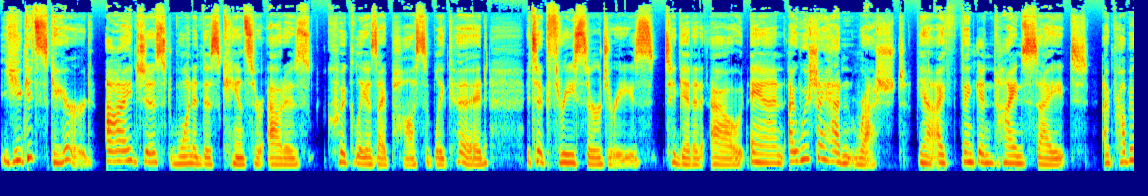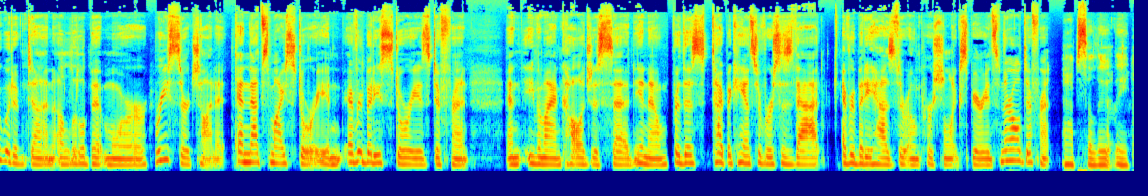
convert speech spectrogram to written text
you get scared. I just wanted this cancer out as quickly as I possibly could. It took three surgeries to get it out. And I wish I hadn't rushed. Yeah, I think in hindsight, I probably would have done a little bit more research on it. And that's my story, and everybody's story is different. And even my oncologist said, you know, for this type of cancer versus that, everybody has their own personal experience and they're all different. Absolutely.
